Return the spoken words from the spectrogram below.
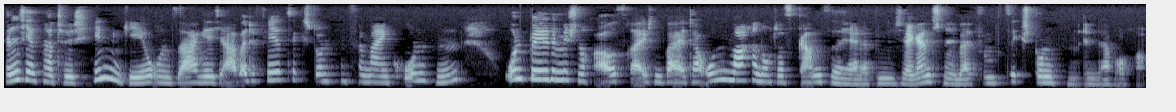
Wenn ich jetzt natürlich hingehe und sage, ich arbeite 40 Stunden für meinen Kunden und bilde mich noch ausreichend weiter und mache noch das Ganze her, da bin ich ja ganz schnell bei 50 Stunden in der Woche.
